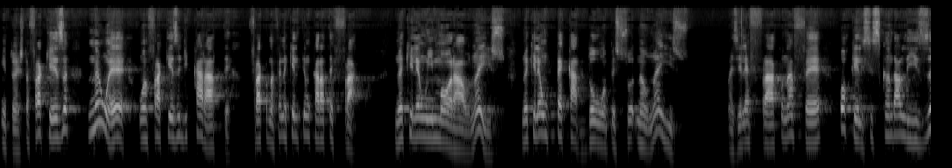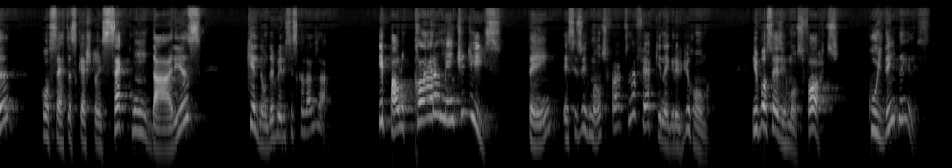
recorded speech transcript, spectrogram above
Então, esta fraqueza não é uma fraqueza de caráter. Fraco na fé não é que ele tem um caráter fraco, não é que ele é um imoral, não é isso. Não é que ele é um pecador, uma pessoa. Não, não é isso. Mas ele é fraco na fé porque ele se escandaliza com certas questões secundárias que ele não deveria se escandalizar. E Paulo claramente diz: tem esses irmãos fracos na fé aqui na igreja de Roma. E vocês, irmãos fortes, cuidem deles.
